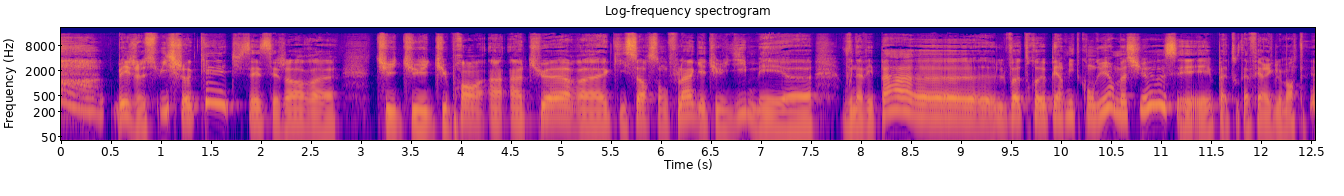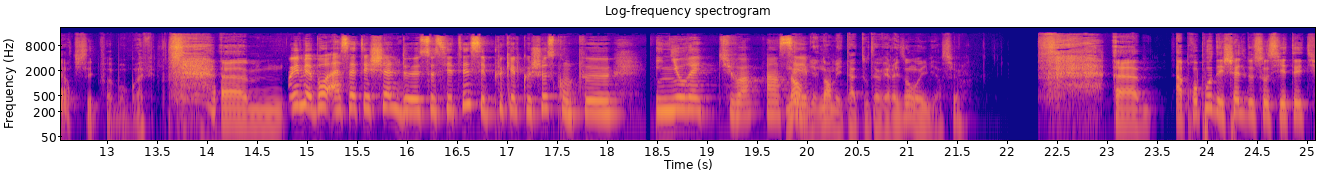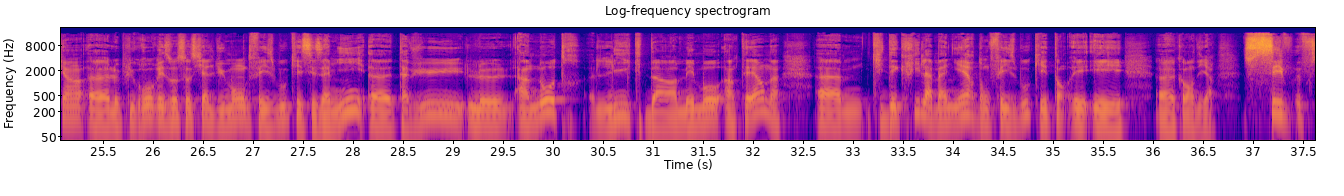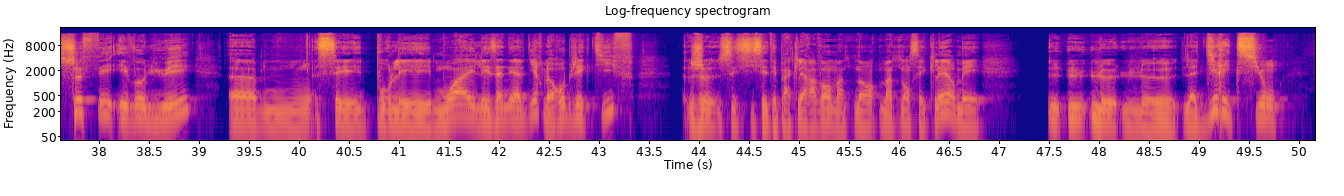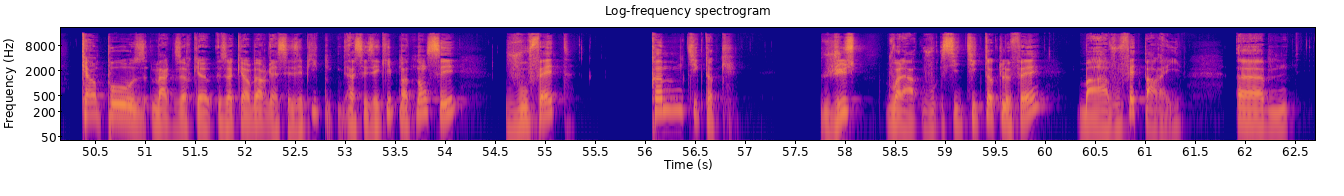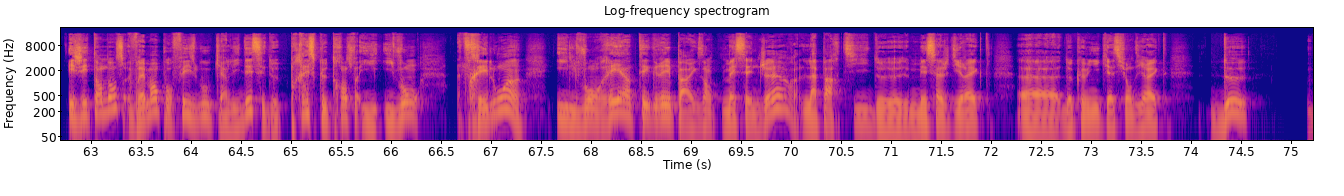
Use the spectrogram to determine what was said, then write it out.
mais je suis choqué. Tu sais, c'est genre euh, tu, tu, tu prends un, un tueur euh, qui sort son flingue et tu lui dis mais vous n'avez pas votre permis de conduire, monsieur? C'est pas tout à fait réglementaire. Tu sais. Enfin bon, bref. Oui, mais bon, à cette échelle de société, c'est plus quelque chose qu'on peut ignorer, tu vois. Enfin, non, non, mais tu as tout à fait raison, oui, bien sûr. Euh, à propos d'échelle de société, tiens, euh, le plus gros réseau social du monde, Facebook et ses amis, euh, t'as vu le, un autre leak d'un mémo interne euh, qui décrit la manière dont Facebook est, et, comment dire, se fait évoluer. c'est pour les mois et les années à venir leur objectif. Je, si c'était pas clair avant, maintenant, maintenant c'est clair, mais le, le, la direction qu'impose Mark Zuckerberg à ses, équipes, à ses équipes maintenant, c'est vous faites comme TikTok. Juste, voilà, si TikTok le fait, bah vous faites pareil. Euh, et j'ai tendance, vraiment pour Facebook, hein, l'idée c'est de presque transformer. Ils, vont très loin. Ils vont réintégrer par exemple Messenger, la partie de message direct, euh, de communication directe de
